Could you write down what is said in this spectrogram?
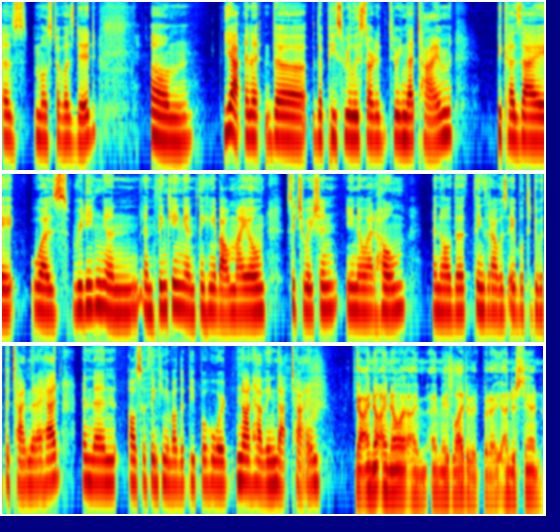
as most of us did. Um, yeah, and it, the the piece really started during that time because I was reading and and thinking and thinking about my own situation, you know, at home and all the things that I was able to do with the time that I had, and then also thinking about the people who were not having that time. Yeah, I know. I know. I, I- made light of it, but I understand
